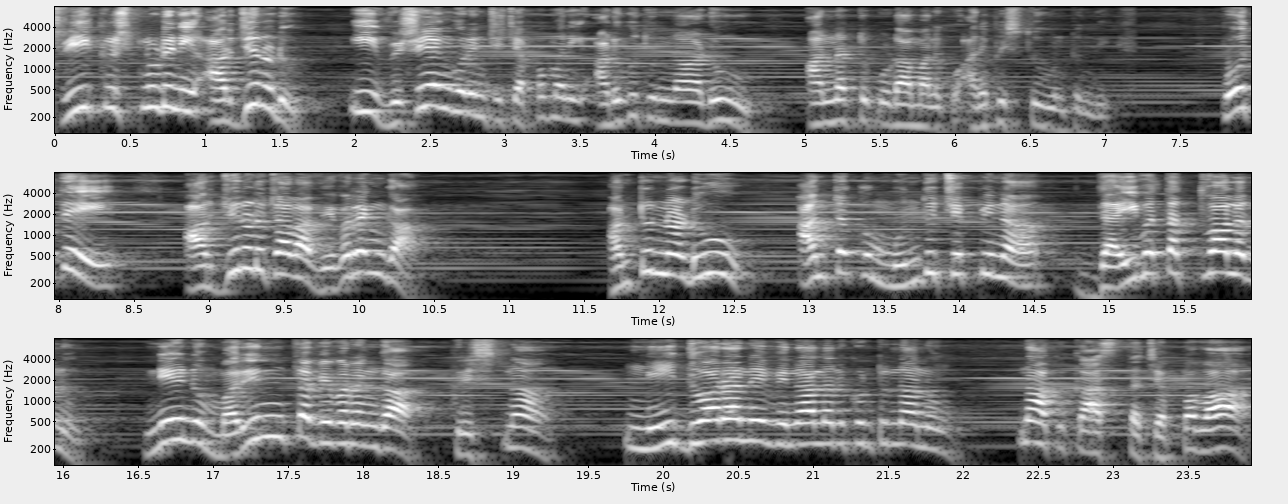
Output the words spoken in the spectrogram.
శ్రీకృష్ణుడిని అర్జునుడు ఈ విషయం గురించి చెప్పమని అడుగుతున్నాడు అన్నట్టు కూడా మనకు అనిపిస్తూ ఉంటుంది. పోతే అర్జునుడు చాలా వివరంగా అంటున్నాడు అంతకు ముందు చెప్పిన దైవతత్వాలను నేను మరింత వివరంగా కృష్ణ నీ ద్వారానే వినాలనుకుంటున్నాను. నాకు కాస్త చెప్పవా?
